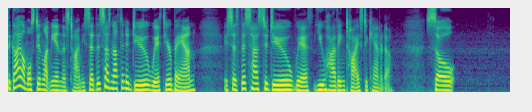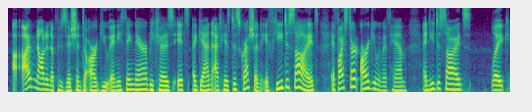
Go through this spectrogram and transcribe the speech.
the guy almost didn't let me in this time he said this has nothing to do with your ban he says this has to do with you having ties to canada so I'm not in a position to argue anything there because it's again at his discretion. If he decides, if I start arguing with him and he decides like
